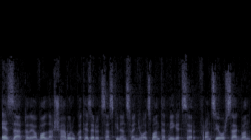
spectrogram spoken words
Ez zárta le a vallás háborúkat 1598-ban, tehát még egyszer Franciaországban.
